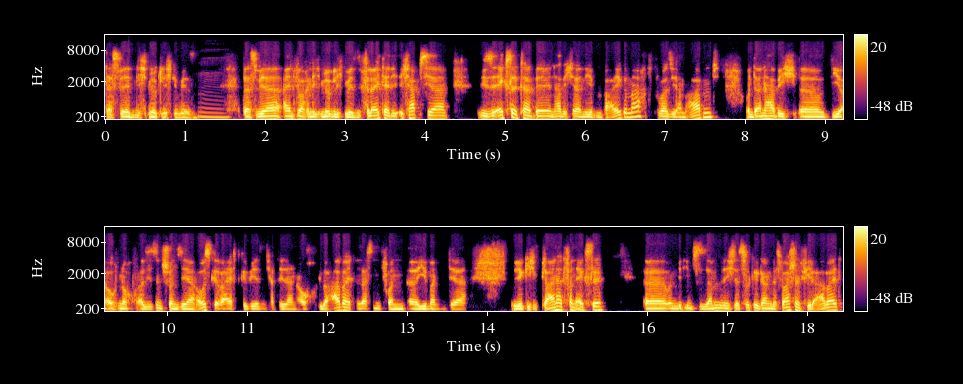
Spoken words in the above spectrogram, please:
Das wäre nicht möglich gewesen. Mhm. Das wäre einfach nicht möglich gewesen. Vielleicht hätte ich, ich habe es ja, diese Excel-Tabellen habe ich ja nebenbei gemacht, quasi am Abend. Und dann habe ich äh, die auch noch, also sie sind schon sehr ausgereift gewesen. Ich habe die dann auch überarbeiten lassen von äh, jemandem, der wirklich einen Plan hat von Excel. Äh, und mit ihm zusammen bin ich das zurückgegangen. Das war schon viel Arbeit.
